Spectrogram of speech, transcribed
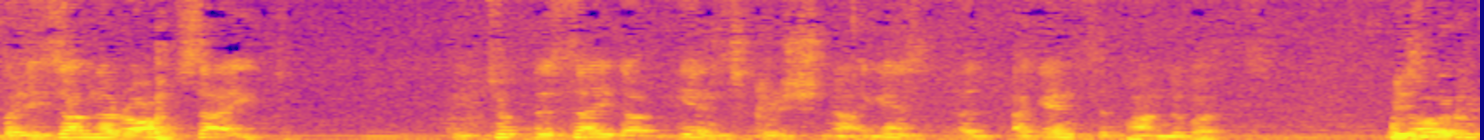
but he's on the wrong side. He took the side against Krishna, against uh, against the Pandavas. So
